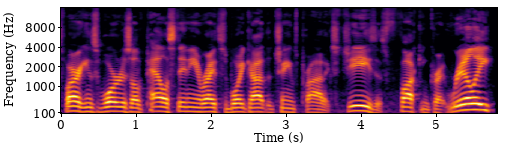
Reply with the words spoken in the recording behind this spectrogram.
sparking supporters of Palestinian rights to boycott the chain's products. Jesus fucking Christ. Really?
